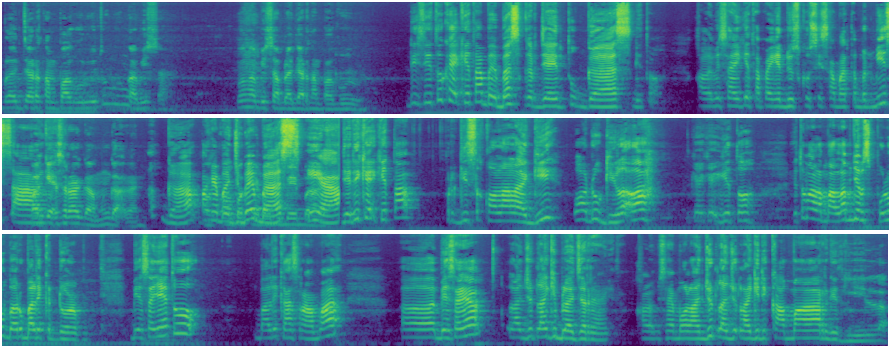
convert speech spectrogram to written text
belajar tanpa guru itu gua nggak bisa. Gua nggak bisa belajar tanpa guru. Di situ kayak kita bebas kerjain tugas gitu kalau misalnya kita pengen diskusi sama temen bisa pakai seragam enggak kan? Enggak pakai baju, pakai baju bebas. bebas. iya. Jadi kayak kita pergi sekolah lagi waduh gila lah kayak kayak gitu. Itu malam-malam jam 10 baru balik ke dorm. Biasanya itu balik ke asrama eh, biasanya lanjut lagi belajarnya. Kalau misalnya mau lanjut lanjut lagi di kamar gitu. Gila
